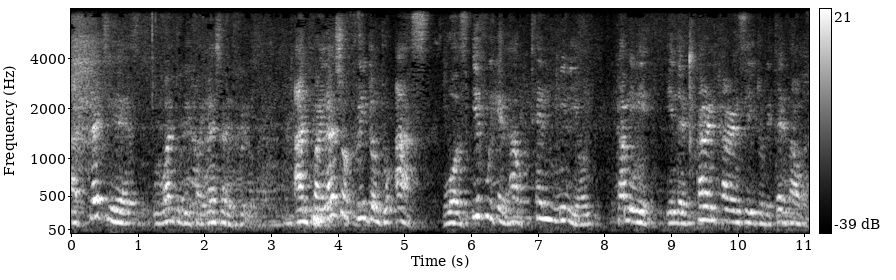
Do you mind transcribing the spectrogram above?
at 30 years, we want to be financially free. And financial freedom to us was if we can have 10 million coming in, in the current currency to be 10,000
